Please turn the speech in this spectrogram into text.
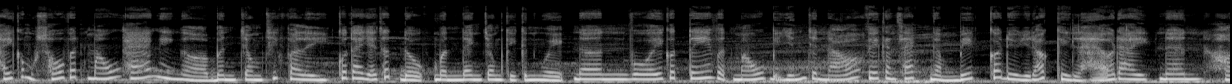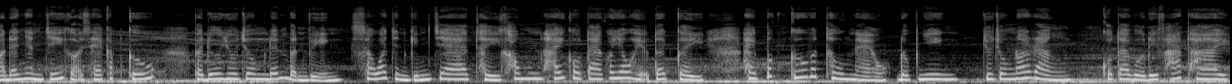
thấy có một số vết máu khá nghi ngờ bên trong chiếc vali. Cô ta giải thích được một mình đang trong kỳ kinh nguyệt, nên vô ý có tí vệt máu bị dính trên đó. Phía cảnh sát ngầm biết có điều gì đó kỳ lạ ở đây, nên họ đã nhanh trí gọi xe cấp cứu và đưa Du Chung đến bệnh viện. Sau quá trình kiểm tra thì không thấy cô ta có dấu hiệu tới kỳ hay bất cứ vết thương nào. Đột nhiên Chu Trung nói rằng cô ta vừa đi phá thai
